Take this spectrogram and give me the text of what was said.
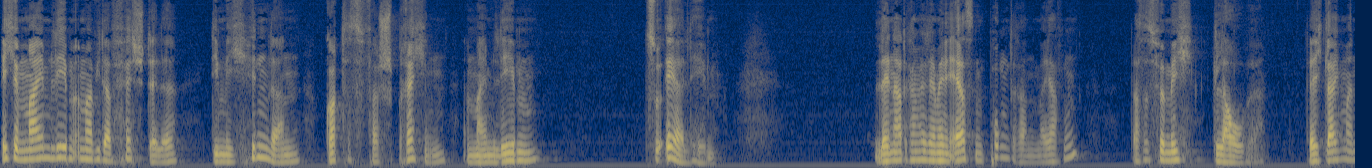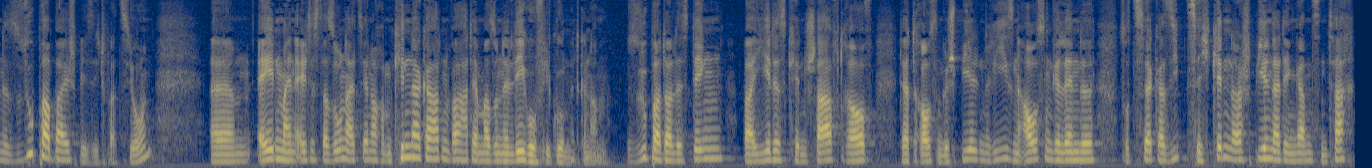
ich in meinem Leben immer wieder feststelle, die mich hindern, Gottes Versprechen in meinem Leben zu erleben. Lennart kann ja mal den ersten Punkt ranwerfen. Das ist für mich Glaube. Da ich gleich mal eine super Beispielsituation. Ähm, Aiden, mein ältester Sohn, als er noch im Kindergarten war, hat er mal so eine Lego-Figur mitgenommen. Super dolles Ding, war jedes Kind scharf drauf. Der hat draußen gespielt, ein riesen Außengelände, so circa 70 Kinder spielen da den ganzen Tag.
